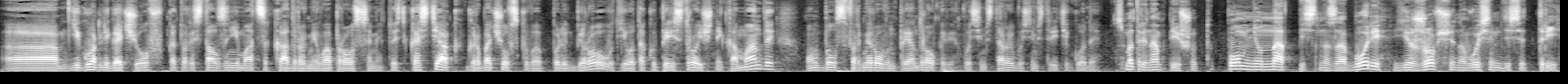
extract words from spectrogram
А, Егор Легачев, который стал заниматься кадровыми вопросами. То есть костяк Горбачевского политбюро, вот его такой перестроечной команды, он был сформирован при Андропове 82-83 годы. Смотри, нам пишут. Помню надпись на заборе «Ежовщина 83».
